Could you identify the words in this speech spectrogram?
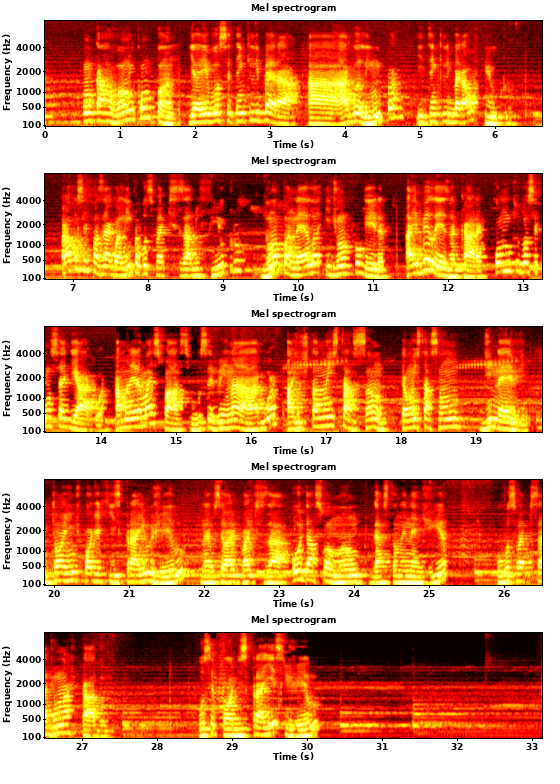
com carvão e com pano. E aí você tem que liberar a água limpa e tem que liberar o filtro. Para você fazer água limpa, você vai precisar do filtro, de uma panela e de uma fogueira. Aí beleza, cara, como que você consegue água? A maneira mais fácil, você vem na água, a gente está numa estação, que é uma estação de neve. Então a gente pode aqui extrair o gelo, né? Você vai, vai precisar ou da sua mão, gastando energia, ou você vai precisar de um machado. Você pode extrair esse gelo,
